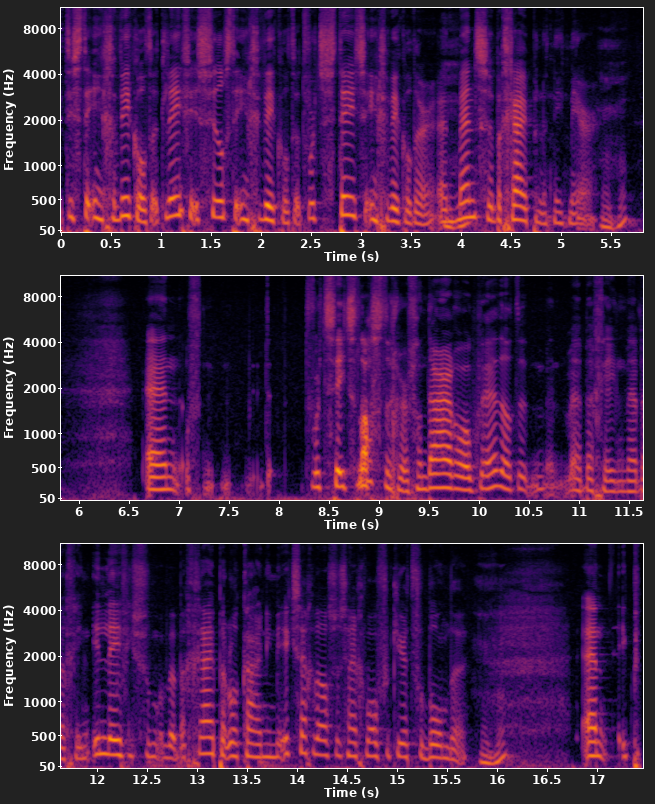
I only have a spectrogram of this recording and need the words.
het is te ingewikkeld. Het leven is veel te ingewikkeld. Het wordt steeds ingewikkelder. En Mhm. mensen begrijpen het niet meer. Mhm. En of, het- wordt steeds lastiger. Vandaar ook, hè, dat het, we, hebben geen, we hebben geen inlevingsvermogen. We begrijpen elkaar niet meer. Ik zeg wel we zijn gewoon verkeerd verbonden. Mhm. En ik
